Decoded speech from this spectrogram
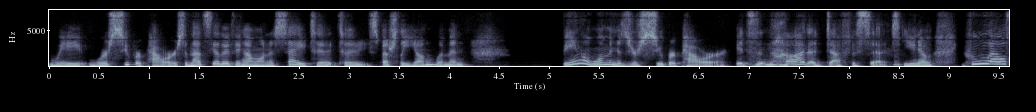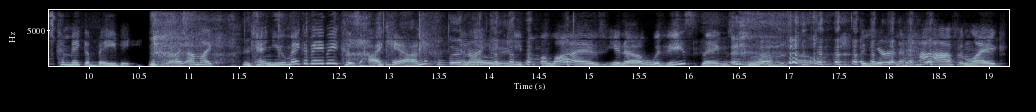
we we're superpowers, and that's the other thing I want to say to to especially young women being a woman is your superpower. It's not a deficit. You know, who else can make a baby? Like I'm like, can you make a baby? Because I can, Literally. and I can keep them alive. You know, with these things for you know, a year and a half, and like,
